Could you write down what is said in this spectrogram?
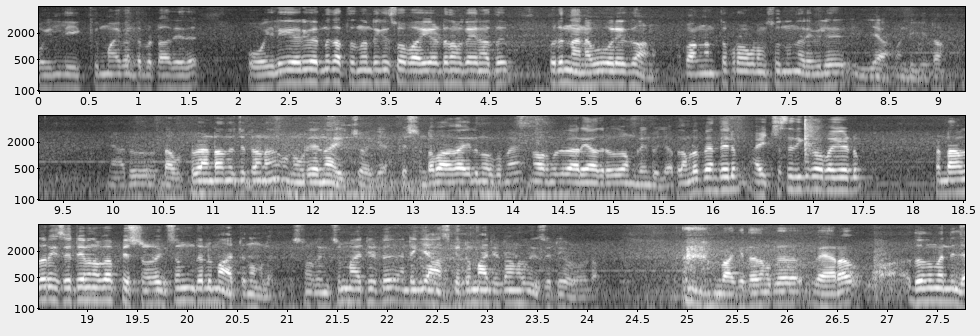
ഓയിൽ ലീക്കുമായി ബന്ധപ്പെട്ട അതായത് ഓയിൽ കയറി വരുന്ന കത്തുന്നുണ്ടെങ്കിൽ സ്വാഭാവികമായിട്ട് നമുക്ക് അതിനകത്ത് ഒരു നനവ് പോലെയൊക്കെ കാണും. അപ്പോൾ അങ്ങനത്തെ പ്രോബ്ലംസ് ഒന്നും നിലവിൽ ഇല്ല വണ്ടിക്ക് കേട്ടോ ഞാനൊരു ഡൗട്ട് വേണ്ടാന്ന് വെച്ചിട്ടാണ് ഒന്നുകൂടി തന്നെ അയച്ചു നോക്കിയത് കൃഷ്ണന്റെ ഭാഗമായാലും നോക്കുമ്പോൾ നോർമൽ വേറെ യാതൊരു കംപ്ലൈന്റും ഇല്ല. അപ്പോൾ നമ്മളിപ്പോൾ എന്തെങ്കിലും അയച്ച സ്ഥിതിക്ക് സ്വാഭാവികമായിട്ടും രണ്ടാമത് റീസെറ്റ് ചെയ്യുമ്പോൾ നമുക്ക് പിസ്റ്റൺ റിങ്സും ഇതെല്ലാം മാറ്റും നമ്മൾ പിസ്റ്റൺ റിങ്സും മാറ്റിയിട്ട് എന്റെ ഗ്യാസ്കറ്റും മാറ്റിയിട്ടാണ് റീസെറ്റ് ചെയ്യുള്ളൂ കേട്ടോ. ബാക്കിയത്തെ നമുക്ക് വേറെ ഇതൊന്നും വന്നില്ല.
